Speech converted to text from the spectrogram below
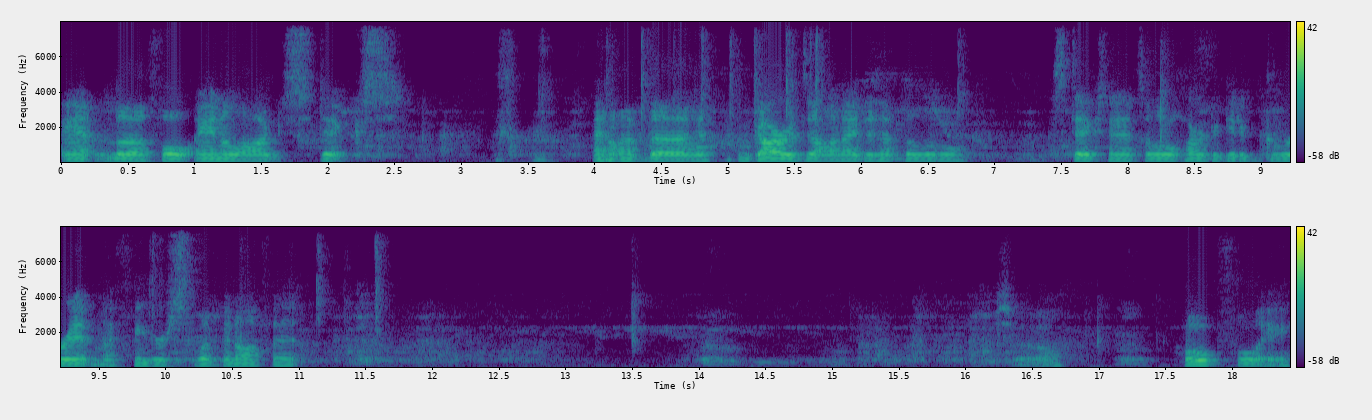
an- the full analog sticks. I don't have the guards on. I just have the little sticks, and it's a little hard to get a grip. My fingers slipping off it. So, hopefully,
